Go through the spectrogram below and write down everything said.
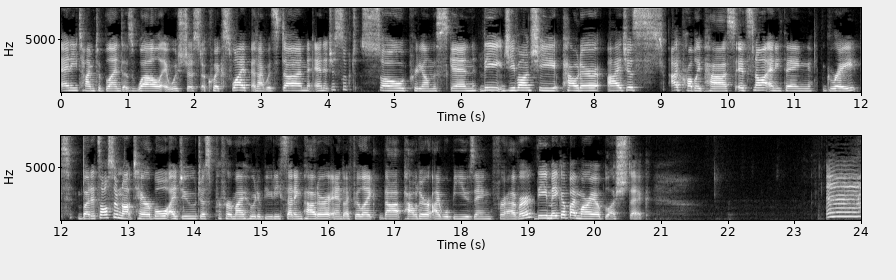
any time to blend as well. It was just a quick swipe and I was done, and it just looked so pretty on the skin. The Givenchy powder, I just, I'd probably pass. It's not anything great, but it's also not terrible. I do just prefer my Huda Beauty setting powder and I feel like that powder I will be using forever. The Makeup by Mario blush stick. Eh,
